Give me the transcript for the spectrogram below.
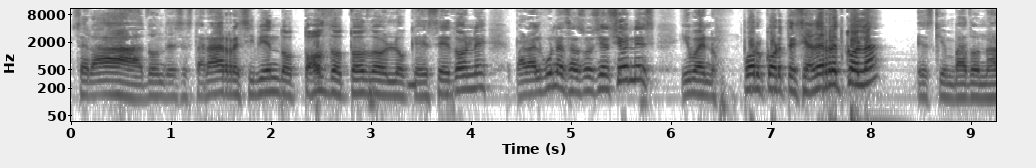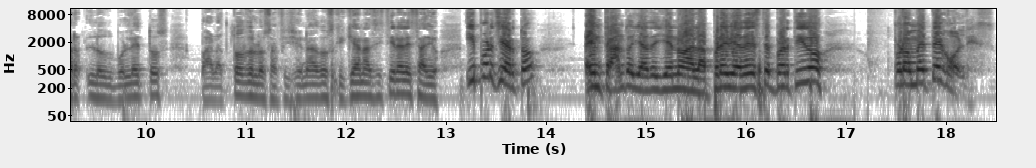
será donde se estará recibiendo todo, todo lo que se done para algunas asociaciones. Y bueno, por cortesía de Red Cola, es quien va a donar los boletos para todos los aficionados que quieran asistir al estadio. Y por cierto, entrando ya de lleno a la previa de este partido, promete goles.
